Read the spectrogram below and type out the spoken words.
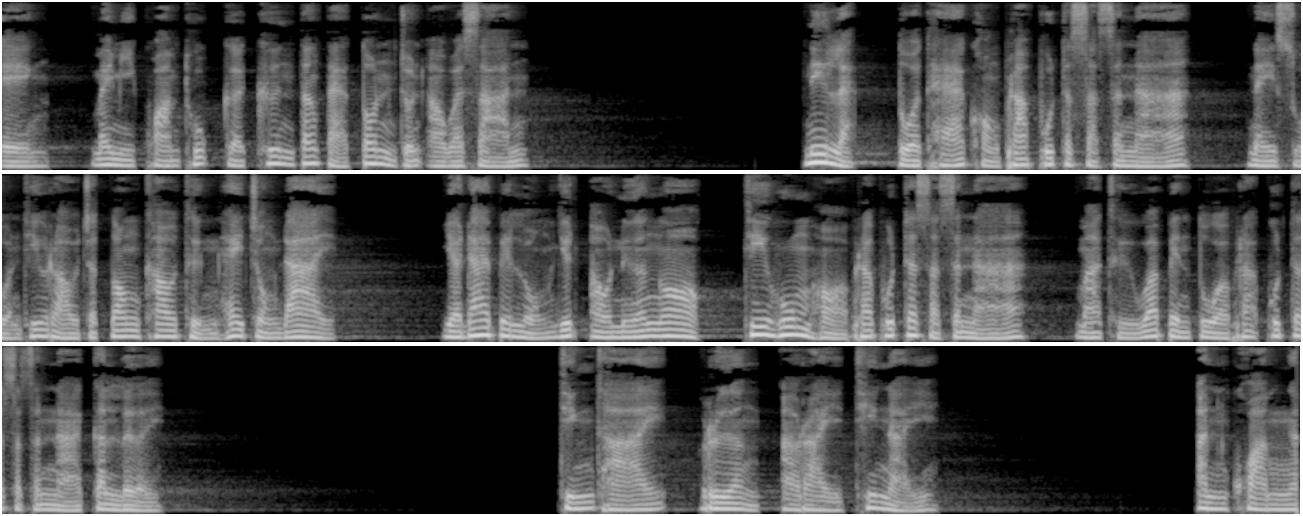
เอง ไม่มีความทุกข์เกิดขึ้นตั้งแต่ต้นจนอวสานนี่แหละตัวแท้ของพระพุทธศาสนา ในส่วนที่เราจะต้องเข้าถึงให้จงได้ อย่าได้ไปหลงยึดเอาเนื้องอกที่หุ้มห่อพระพุทธศาสนา มาถือว่าเป็นตัวพระพุทธศาสนากันเลย ทิ้งท้ายเรื่องอะไรที่ไหน อันความง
